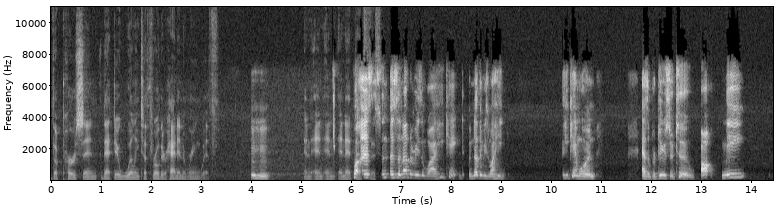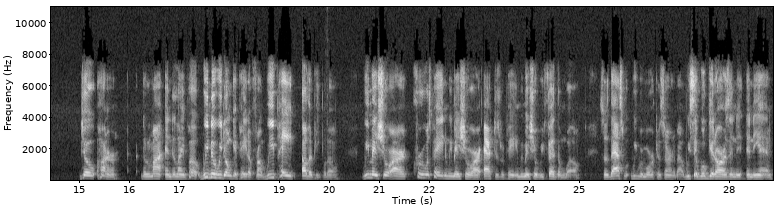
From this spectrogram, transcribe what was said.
the person that they're willing to throw their hat in the ring with. hmm And and and and that Well, that's- it's, that's- it's another reason why he can't. Another reason why he he came on as a producer too. All me, Joe Hunter, Lamont, and Delane Poe. We knew we don't get paid up front. We paid other people though. We made sure our crew was paid, and we made sure our actors were paid, and we made sure we fed them well. So that's what we were more concerned about. We said we'll get ours in the in the end,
